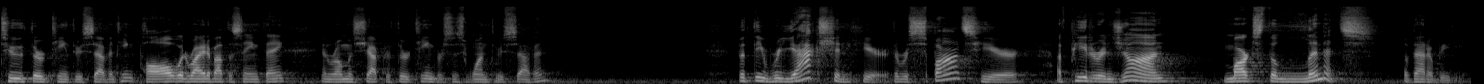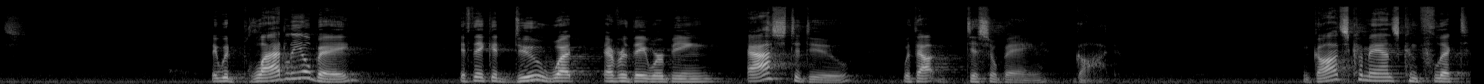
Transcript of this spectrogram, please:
2 13 through 17. Paul would write about the same thing in Romans chapter 13, verses 1 through 7. But the reaction here, the response here of Peter and John marks the limits of that obedience. They would gladly obey if they could do whatever they were being asked to do without disobeying God. God's commands conflict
